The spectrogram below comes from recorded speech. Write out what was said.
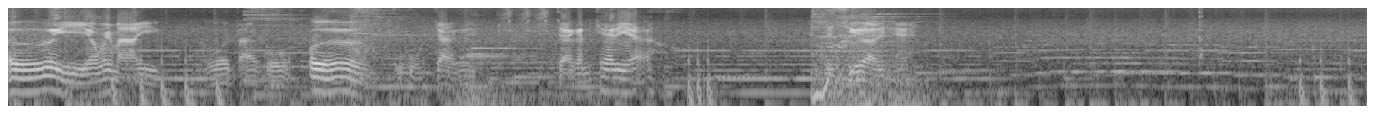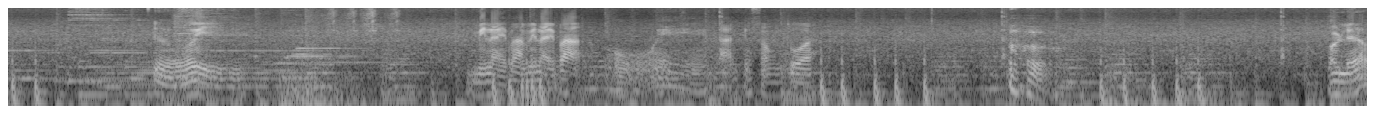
เอ้ยยังไม่มาอีกโอ้ตายโกเออโอ้โหจ่ายเลยจ่ายกันแค่เนี้ยไม่เชื่อเลยฮะเอ้ยมีไหลป่ะมีไหลป่ะโอ้ยขาดแค่สองตัว เออเอาแล้ว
